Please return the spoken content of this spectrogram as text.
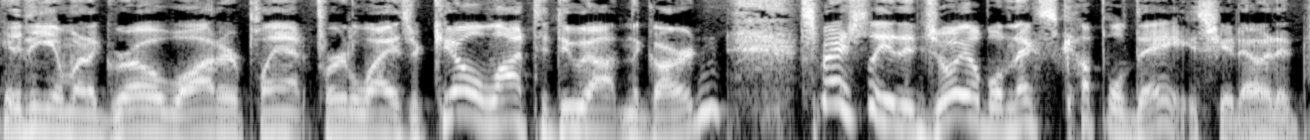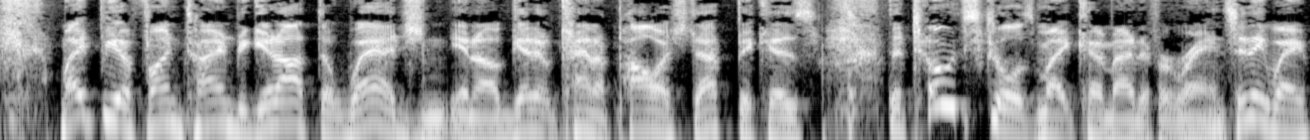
anything you want to grow, water, plant, fertilizer, kill. A lot to do out in the garden, especially an enjoyable next couple days, you know. And it might be a fun time to get out the wedge and, you know, get it kind of polished up because the toadstools might come out if it rains. Anyway,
